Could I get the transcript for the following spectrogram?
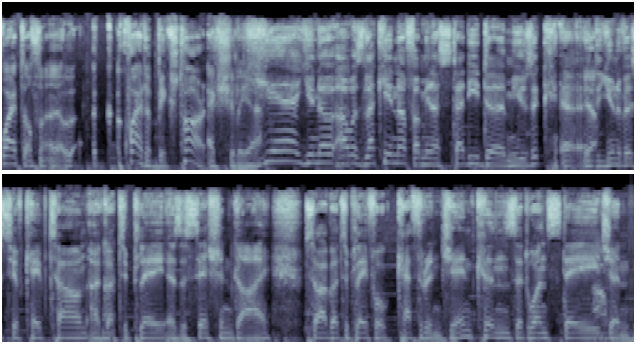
quite often uh, uh, quite a big star, actually. Yeah. Yeah, you know, I was lucky enough. I mean, I studied uh, music uh, Yeah. at the University of Cape Town. I got to play as a session guy. So I got to play for Katherine Jenkins at one stage, and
